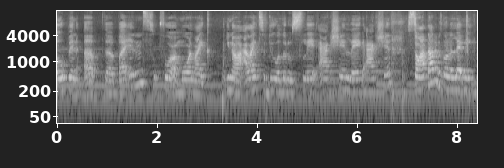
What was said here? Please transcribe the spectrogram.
open up the buttons for a more like you know I like to do a little slit action leg action. So I thought it was gonna let me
